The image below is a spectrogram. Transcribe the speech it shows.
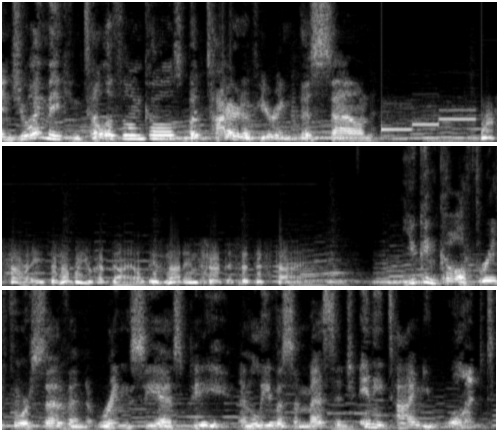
Enjoy making telephone calls, but tired of hearing this sound? We're sorry, the number you have dialed is not in service at this time. You can call 347 Ring CSP and leave us a message anytime you want.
